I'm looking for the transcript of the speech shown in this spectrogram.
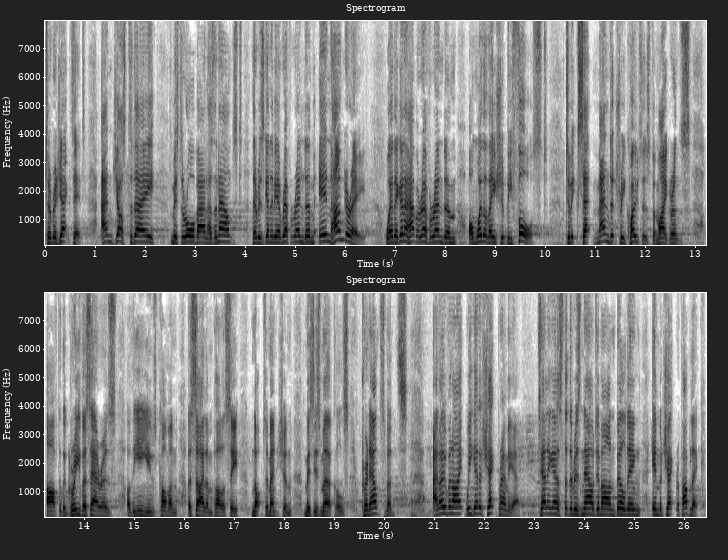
to reject it. And just today, Mr. Orban has announced there is going to be a referendum in Hungary, where they're going to have a referendum on whether they should be forced to accept mandatory quotas for migrants after the grievous errors of the EU's common asylum policy, not to mention Mrs Merkel's pronouncements. And overnight we get a Czech premier telling us that there is now demand building in the Czech Republic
